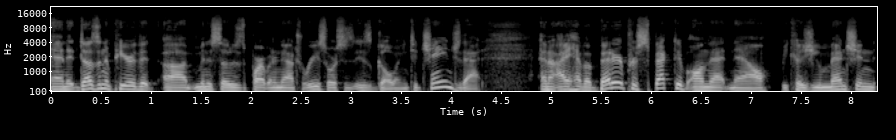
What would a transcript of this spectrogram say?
And it doesn't appear that uh, Minnesota's Department of Natural Resources is going to change that. And I have a better perspective on that now because you mentioned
